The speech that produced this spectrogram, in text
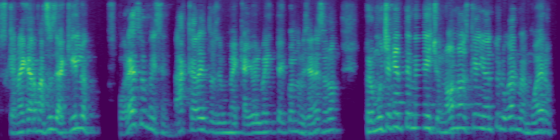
pues que no hay garbanzos de aquilo. Pues por eso me dicen, ah, caray, entonces me cayó el 20 cuando me decían eso, ¿no? Pero mucha gente me ha dicho, no, no, es que yo en tu lugar me muero.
